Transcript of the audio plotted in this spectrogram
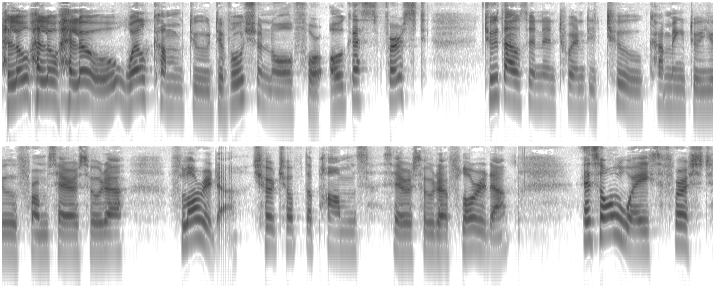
Hello, hello, hello. Welcome to devotional for August 1st, 2022, coming to you from Sarasota, Florida, Church of the Palms, Sarasota, Florida. As always, first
